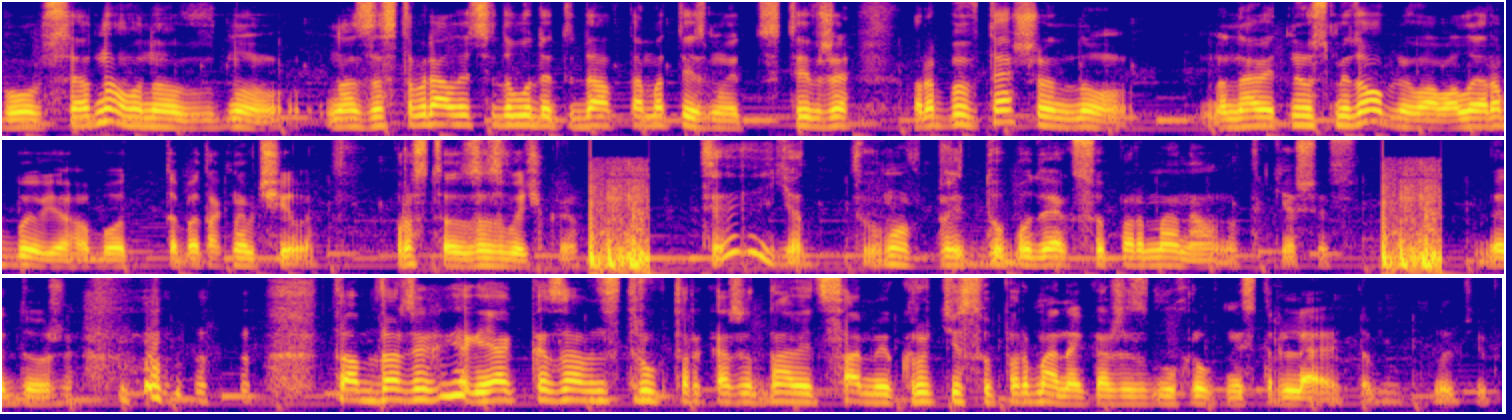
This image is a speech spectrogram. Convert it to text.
Бо все одно воно ну, нас заставляли це доводити до автоматизму. Ти вже робив те, що ну, навіть не усвідомлював, але робив його, бо тебе так навчили. Просто за звичкою. Ти, я думав, прийду, буду як супермен, а воно таке щось. Не дуже. Там навіть, як, як казав інструктор, каже, навіть самі круті супермени, каже, з двох рук не стріляють. Там, ну, типу.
